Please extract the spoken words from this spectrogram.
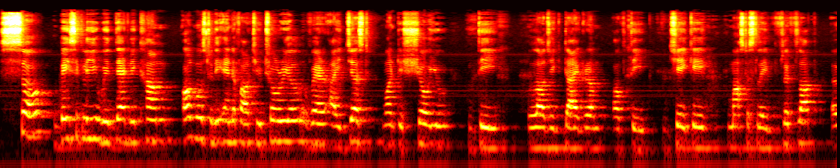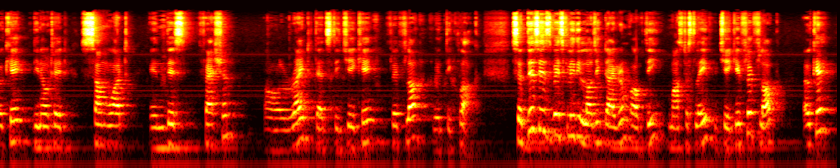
So basically with that we come almost to the end of our tutorial where I just want to show you the logic diagram of the JK master slave flip-flop okay denoted somewhat in this fashion. All right that's the JK flip-flop with the clock. So this is basically the logic diagram of the master slave JK flip-flop okay?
